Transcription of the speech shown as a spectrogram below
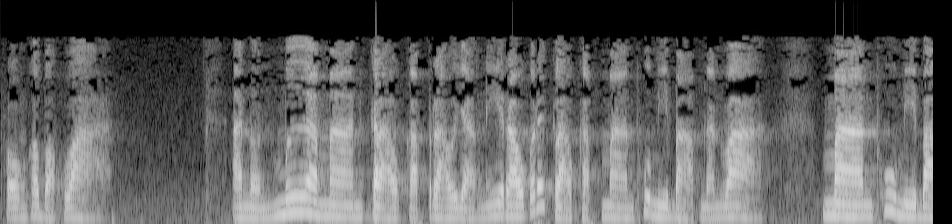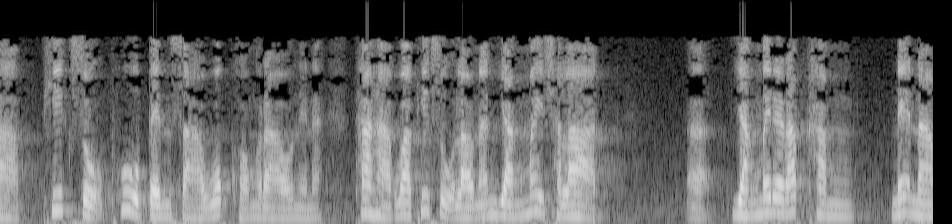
พระองค์ก็บอกว่า อานนท์เมื่อมารกล่าวกับเราอย่างนี้เราก็ได้กล่าวกับมารผู้มีบาปนั้นว่า มารผู้มีบาปภิกษุผู้เป็นสาวกของเราเนี่ยนะถ้าหากว่าภิกษุเหล่านั้นยังไม่ฉลาดยังไม่ได้รับคำแนะนำ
